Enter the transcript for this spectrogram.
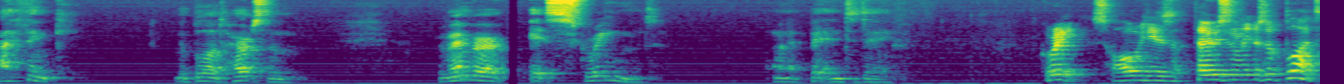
I, think the blood hurts them. Remember, it screamed when it bit into Dave. Great, so all we need is a thousand litres of blood.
